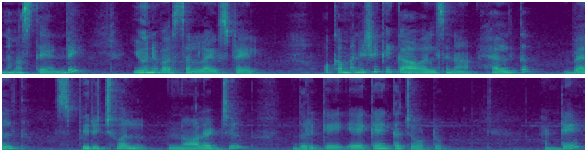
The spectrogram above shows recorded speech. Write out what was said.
నమస్తే అండి. Universal lifestyle. ఒక మనిషికి కావలసిన హెల్త్ వెల్త్ స్పిరిచువల్ నాలెడ్జ్ దొరికే ఏకైక చోటు. అంటే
